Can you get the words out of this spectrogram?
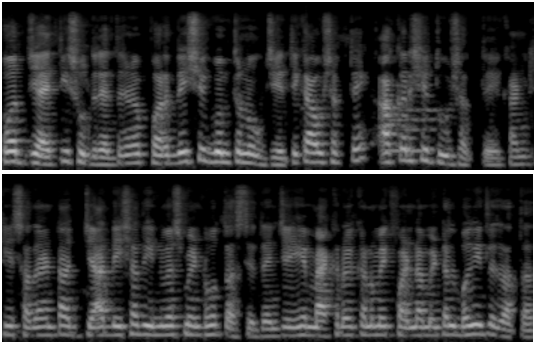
पत जी आहे ती सुधरेल. त्याच्यामुळे परदेशी गुंतवणूक जी आहे ती काय होऊ शकते? आकर्षित होऊ शकते. कारण की साधारणतः ज्या देशात इन्व्हेस्टमेंट होत असते त्यांचे हे मॅक्रो इकॉनॉमिक फंडामेंटल बघितले जातात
